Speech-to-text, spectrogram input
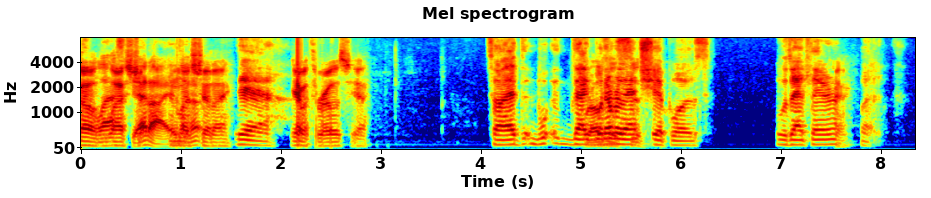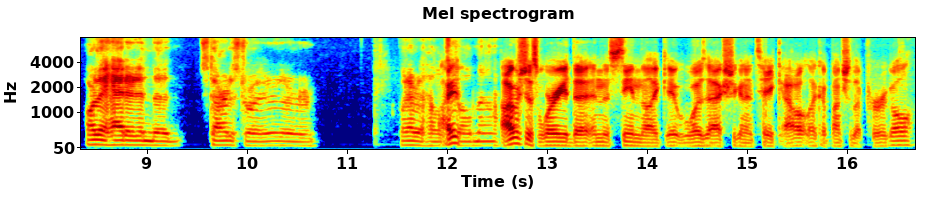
Oh, Last Last Jedi, Jedi, isn't Last? Jedi, yeah yeah, with Rose, yeah. so that, that Rose whatever that the- ship was was that there Okay. but or they had it in the star destroyer or whatever the hell it's I- called now I was just worried that in the scene, like it was actually going to take out like a bunch of the Purgle,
